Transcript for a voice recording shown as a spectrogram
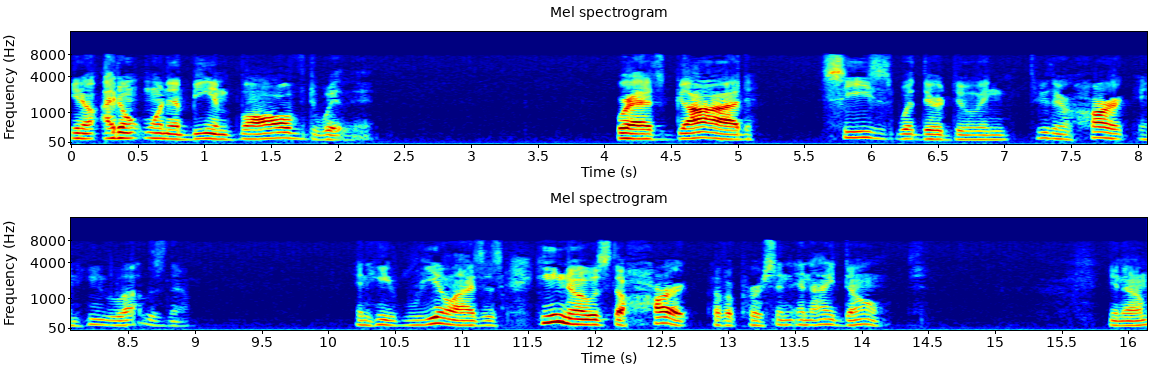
you know, I don't want to be involved with it. Whereas God sees what they're doing through their heart and He loves them. And He realizes He knows the heart of a person and I don't. You know?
